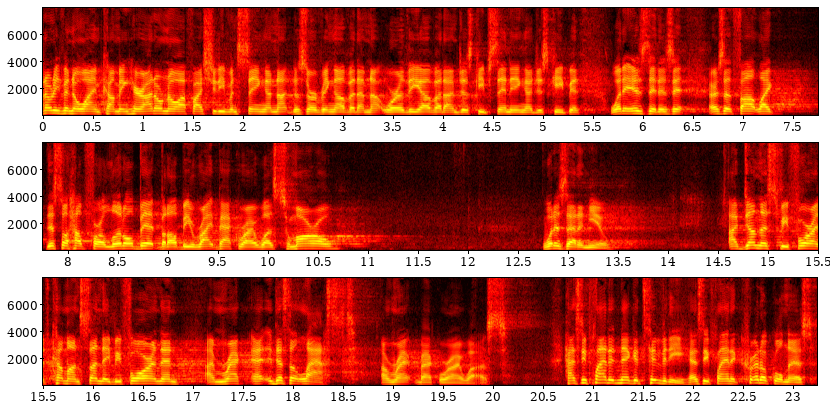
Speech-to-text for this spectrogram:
don't even know why I'm coming here. I don't know if I should even sing. I'm not deserving of it. I'm not worthy of it. I'm just keep sinning. I just keep it. What is it? Is it, or is it thought like this will help for a little bit, but I'll be right back where I was tomorrow? What is that in you? I've done this before. I've come on Sunday before, and then I'm right, it doesn't last. I'm right back where I was. Has he planted negativity? Has he planted criticalness?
